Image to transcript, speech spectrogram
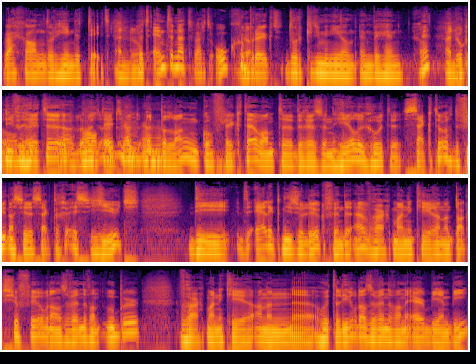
weggaan doorheen de tijd. Het internet werd ook gebruikt door criminelen in het begin. Hè. En ook niet vergeten ja. het, altijd, het, het, ja, het ja. belangenconflict. Hè, want eh, er is een hele grote sector, de financiële sector is huge, die het eigenlijk niet zo leuk vinden. Hè. Vraag maar een keer aan een taxichauffeur wat ze vinden van Uber. Vraag maar een keer aan een eh, hotelier wat ze vinden van Airbnb.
